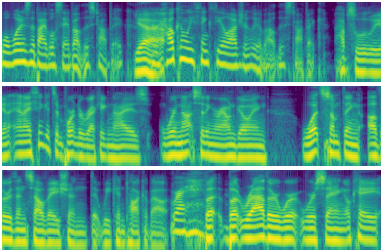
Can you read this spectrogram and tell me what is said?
well, what does the Bible say about this topic? Yeah. Or how can we think theologically about this topic? Absolutely. And, and I think it's important to recognize we're not sitting around going, what's something other than salvation that we can talk about? Right. But but rather we're we're saying, okay,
